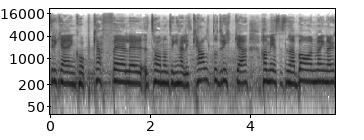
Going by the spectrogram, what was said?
dricka en kopp kaffe eller ta någonting härligt kallt att dricka, ha med sig sina barnvagnar,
